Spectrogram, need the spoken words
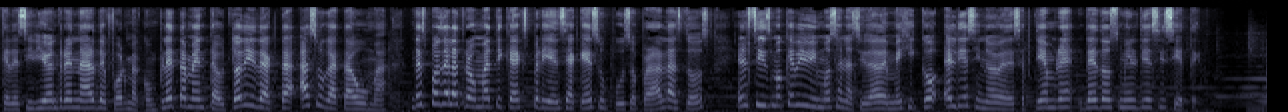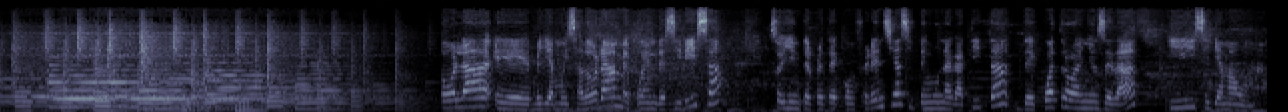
que decidió entrenar de forma completamente autodidacta a su gata Uma, después de la traumática experiencia que supuso para las dos el sismo que vivimos en la Ciudad de México el 19 de septiembre de Hola, eh, me llamo Isadora, me pueden decir Isa. Soy intérprete de conferencias y tengo una gatita de cuatro años de edad y se llama Uma.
